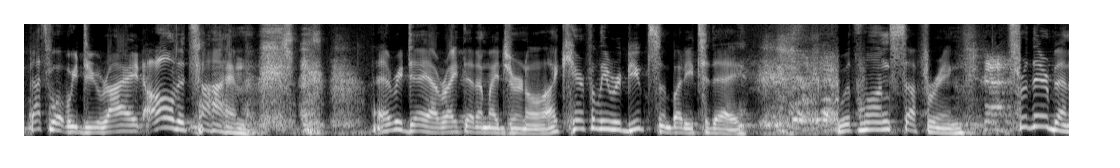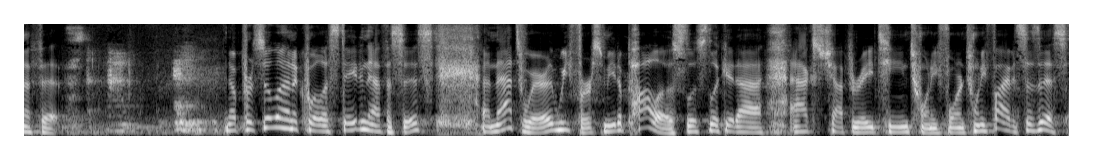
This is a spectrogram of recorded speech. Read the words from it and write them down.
That's what we do, right? All the time. Every day I write that in my journal. I carefully rebuked somebody today with long suffering for their benefit. Now, Priscilla and Aquila stayed in Ephesus, and that's where we first meet Apollos. Let's look at uh, Acts chapter 18, 24, and 25. It says this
